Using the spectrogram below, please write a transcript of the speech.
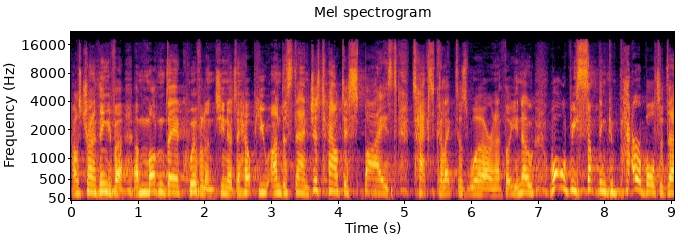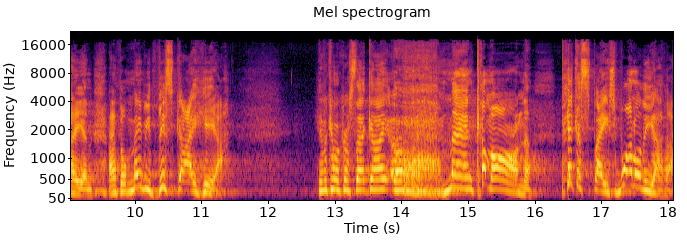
I was trying to think of a, a, modern day equivalent, you know, to help you understand just how despised tax collectors were. And I thought, you know, what would be something comparable today? And, and I thought, maybe this guy here. You ever come across that guy? Oh, man, come on. Pick a space, one or the other.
